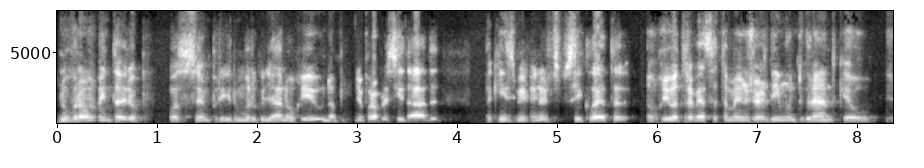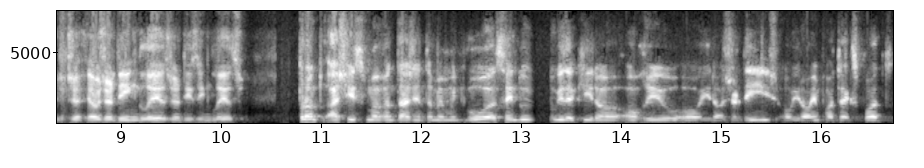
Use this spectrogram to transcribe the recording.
no verão inteiro eu posso sempre ir mergulhar no rio na minha própria cidade a 15 minutos de bicicleta. O rio atravessa também um jardim muito grande, que é o, é o jardim inglês, jardins ingleses. Pronto, acho isso uma vantagem também muito boa. Sem dúvida que ir ao, ao rio, ou ir aos jardins, ou ir ao Import-Export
